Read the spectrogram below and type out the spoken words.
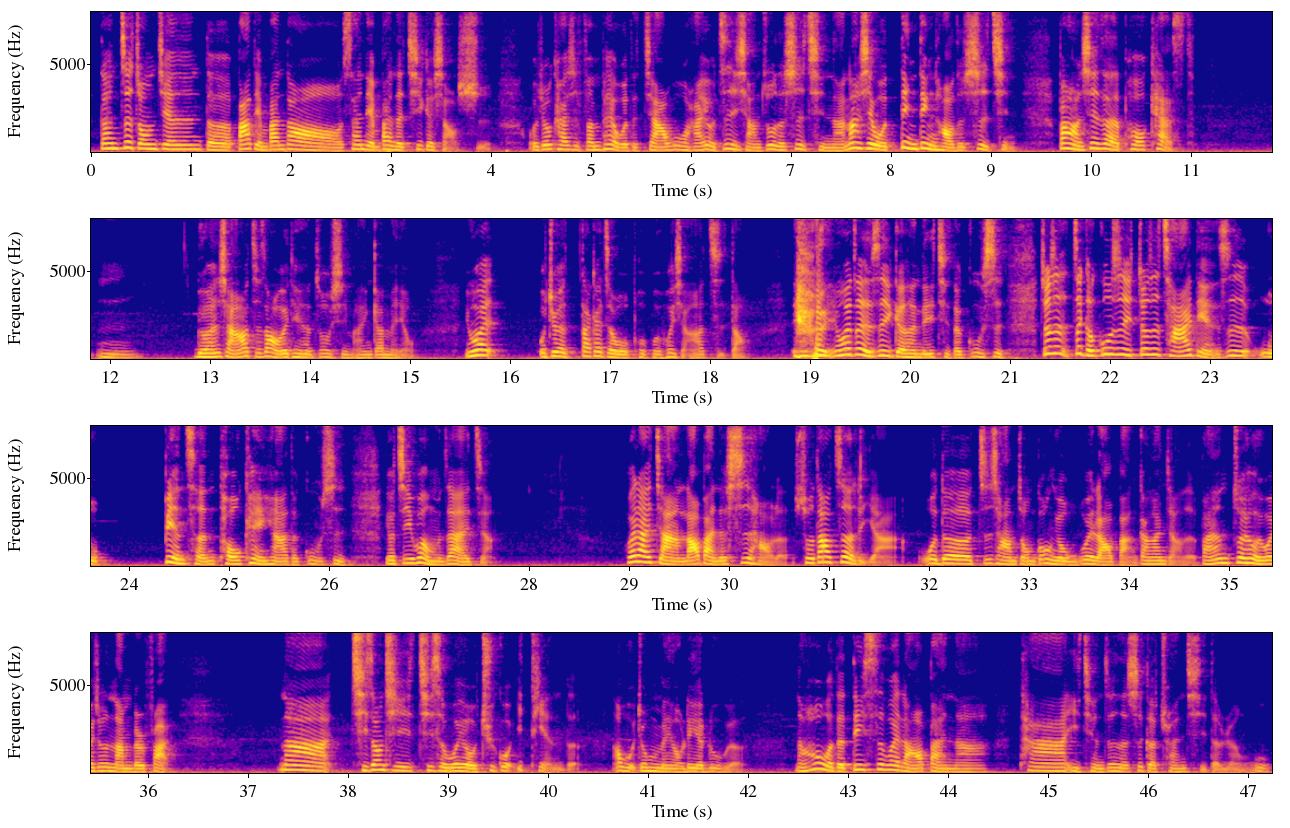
但这中间的八点半到三点半的七个小时，我就开始分配我的家务，还有自己想做的事情啊，那些我定定好的事情，包含现在的 Podcast。嗯，有人想要知道我一天的作息吗？应该没有，因为我觉得大概只有我婆婆会想要知道，因为这也是一个很离奇的故事，就是这个故事就是差一点是我变成偷看他的故事，有机会我们再来讲。回来讲老板的事好了。说到这里啊，我的职场总共有五位老板，刚刚讲的，反正最后一位就是 Number Five。那其中其其实我有去过一天的，那我就没有列入了。然后我的第四位老板呢，他以前真的是个传奇的人物，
